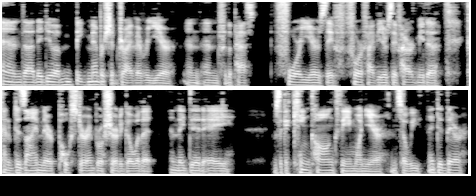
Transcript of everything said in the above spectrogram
And uh, they do a big membership drive every year. And, and for the past four years, they've, four or five years, they've hired me to kind of design their poster and brochure to go with it. And they did a, it was like a King Kong theme one year. And so we, I did their,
